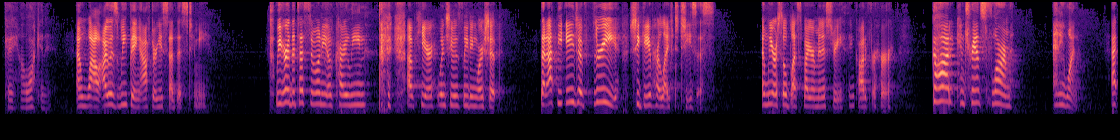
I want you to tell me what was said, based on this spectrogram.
Okay, I'll walk in it. And wow, I was weeping after he said this to me. We heard the testimony of Carlene up here when she was leading worship that at the age of three, she gave her life to Jesus. And we are so blessed by your ministry. Thank God for her. God can transform anyone at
